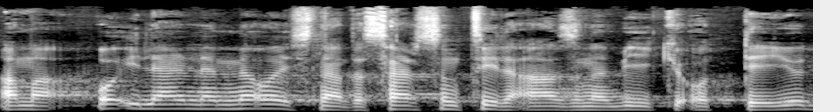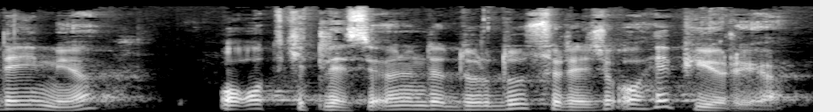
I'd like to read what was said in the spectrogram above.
Ama o ilerleme o esnada sarsıntıyla ağzına bir iki ot değiyor, değmiyor. O ot kitlesi önünde durduğu sürece o hep yürüyor.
